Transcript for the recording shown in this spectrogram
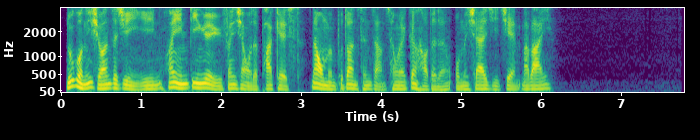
如果你喜欢这期影音，欢迎订阅与分享我的 Podcast。那我们不断成长，成为更好的人。我们下一集见，拜拜。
